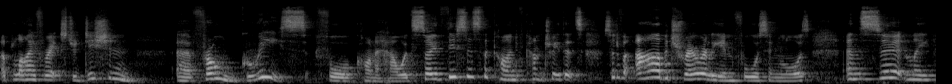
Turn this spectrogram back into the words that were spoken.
apply for extradition uh, from Greece for Conor Howard. So this is the kind of country that's sort of arbitrarily enforcing laws and certainly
